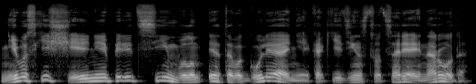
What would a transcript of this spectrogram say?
не восхищение перед символом этого гуляния, как единство царя и народа,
